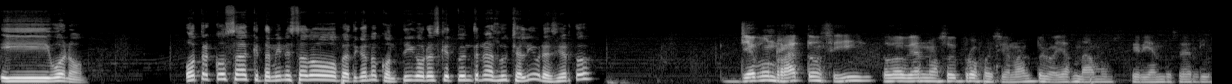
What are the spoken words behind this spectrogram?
Y bueno, otra cosa que también he estado platicando contigo es que tú entrenas lucha libre, ¿cierto? Llevo un rato, sí, todavía no soy profesional, pero ya andamos queriendo serlo.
